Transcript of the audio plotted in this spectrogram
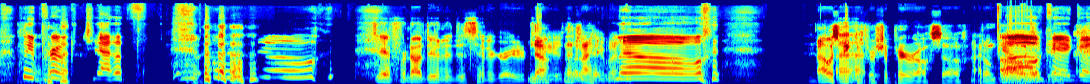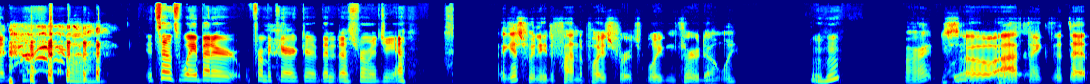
We broke Geoff. Oh, no. Geoff, we're not doing a disintegrator. To No, you. It's that's fine. okay, buddy. No. I was speaking Uh, for Shapiro, so I don't care. Oh, what you okay, good. It sounds way better from a character than it does from a GM. I guess we need to find a place where it's bleeding through, don't we? hmm All right. So. I think that that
